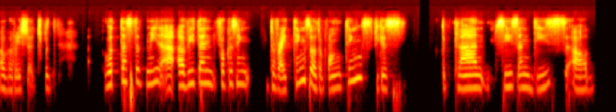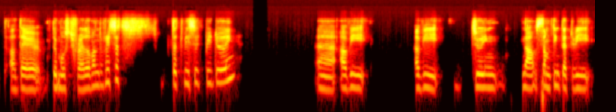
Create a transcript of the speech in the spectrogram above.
our research. But what does that mean? Are we then focusing the right things or the wrong things? Because the plan C's and D's are, are there the most relevant research that we should be doing? Uh, are we are we doing now something that we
